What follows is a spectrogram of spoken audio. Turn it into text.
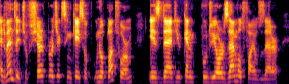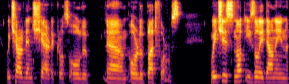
advantage of shared projects in case of Uno platform is that you can put your XAML files there, which are then shared across all the um, or the platforms, which is not easily done in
